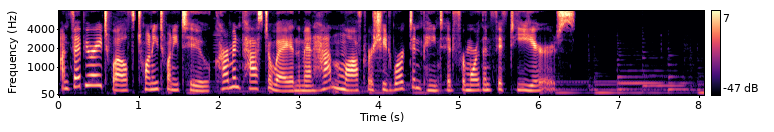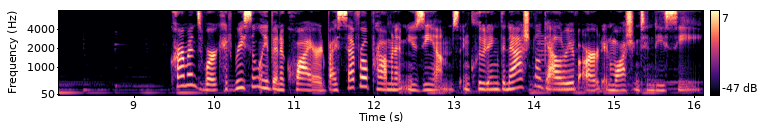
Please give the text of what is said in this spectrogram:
On February 12, 2022, Carmen passed away in the Manhattan loft where she'd worked and painted for more than 50 years. Carmen's work had recently been acquired by several prominent museums, including the National Gallery of Art in Washington, D.C.,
